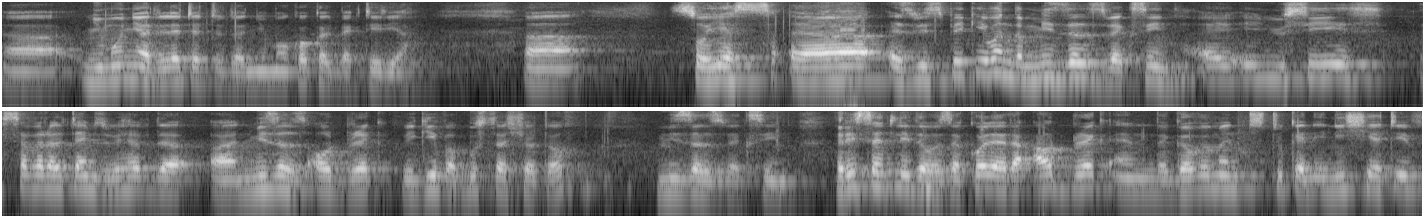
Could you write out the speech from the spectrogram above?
uh, pneumonia related to the pneumococcal bacteria. Uh, so yes, uh, as we speak, even the measles vaccine, uh, you see several times we have the uh, measles outbreak, we give a booster shot of measles vaccine. Recently there was a cholera outbreak and the government took an initiative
